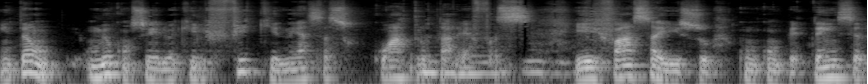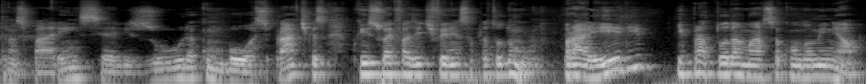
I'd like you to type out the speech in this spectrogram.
Então, o meu conselho é que ele fique nessas quatro uhum, tarefas. Uhum. E ele faça isso com competência, transparência, lisura, com boas práticas, porque isso vai fazer diferença para todo mundo, para ele e para toda a massa condominial.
